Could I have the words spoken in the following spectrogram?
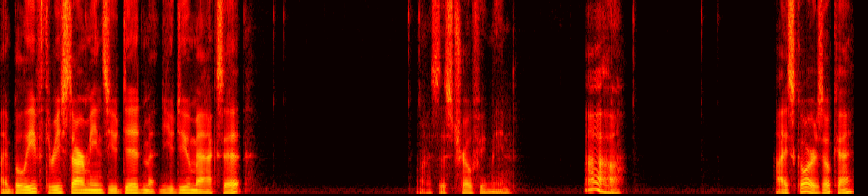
I believe three star means you did you do max it. What does this trophy mean? Ah. High scores, okay.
